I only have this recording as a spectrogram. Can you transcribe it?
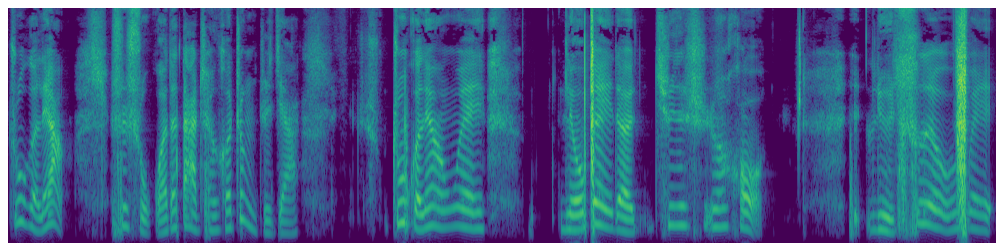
诸葛亮是蜀国的大臣和政治家。诸葛亮为刘备的军师后，屡次为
